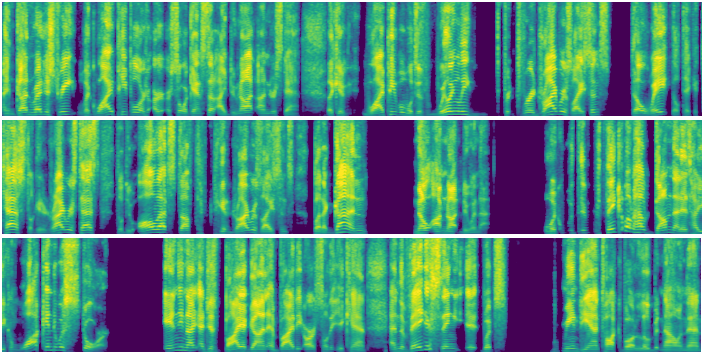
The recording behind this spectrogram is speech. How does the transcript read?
and gun registry like why people are, are, so against that i do not understand like if, why people will just willingly for, for a driver's license, they'll wait, they'll take a test, they'll get a driver's test, they'll do all that stuff to, to get a driver's license. But a gun, no, I'm not doing that. Look, think about how dumb that is. How you can walk into a store in the night and just buy a gun and buy the arsenal that you can. And the Vegas thing, it, what's me and Deanne talk about a little bit now and then,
